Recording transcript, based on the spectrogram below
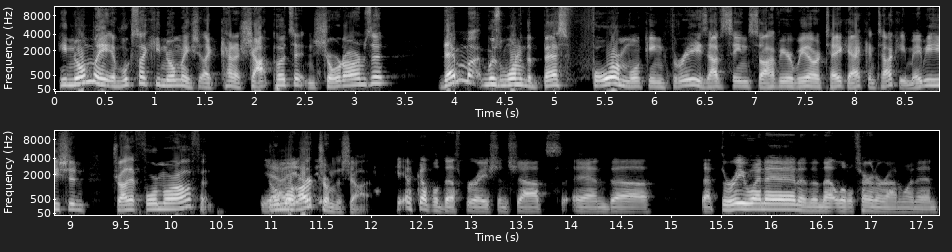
he normally, it looks like he normally like kind of shot puts it and short arms it. That was one of the best form looking threes I've seen Sahvir Wheeler take at Kentucky. Maybe he should try that four more often. A little more he- arch on the shot. he had a couple desperation shots, and uh, that three went in, and then that little turnaround went in.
